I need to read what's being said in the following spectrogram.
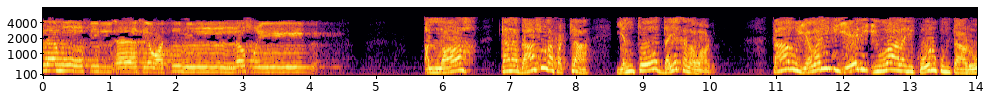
له في الآخرة من نصيب అల్లాహ్ తన దాసుల పట్ల ఎంతో దయ కలవాడు తాను ఎవరికి ఏది ఇవ్వాలని కోరుకుంటాడో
